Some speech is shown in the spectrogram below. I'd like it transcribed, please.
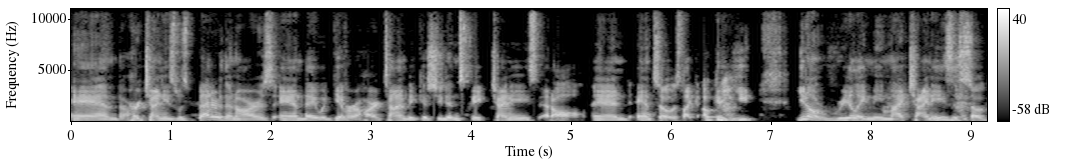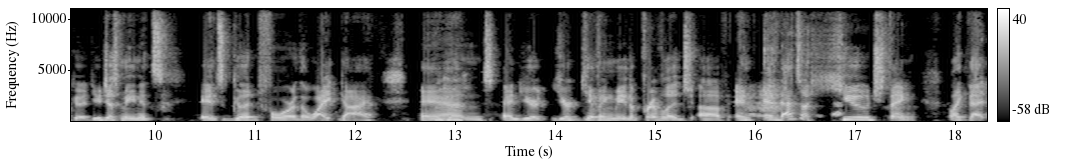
and her Chinese was better than ours, and they would give her a hard time because she didn't speak Chinese at all. And and so it was like, okay, you you don't really mean my Chinese is so good. You just mean it's it's good for the white guy mm-hmm. and mm-hmm. and you're you're giving me the privilege of and and that's a huge thing like that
